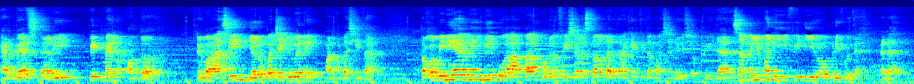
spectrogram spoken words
Airbags dari Pitman Outdoor. Terima kasih, jangan lupa cek juga nih marketplace kita. Tokopedia, Blibli, Bukalapak, udah official store dan terakhir kita masih dari Shopee. Dan sampai jumpa di video berikutnya. Dadah.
